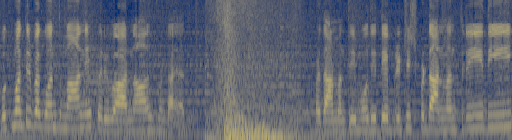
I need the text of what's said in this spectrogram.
ਮੁੱਖ ਮੰਤਰੀ ਭਗਵੰਤ ਮਾਨ ਨੇ ਪਰਿਵਾਰ ਨਾਲ ਵੰਡਾਇਆ ਦੁੱਖ। ਪ੍ਰਧਾਨ ਮੰਤਰੀ ਮੋਦੀ ਤੇ ਬ੍ਰਿਟਿਸ਼ ਪ੍ਰਧਾਨ ਮੰਤਰੀ ਦੀ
